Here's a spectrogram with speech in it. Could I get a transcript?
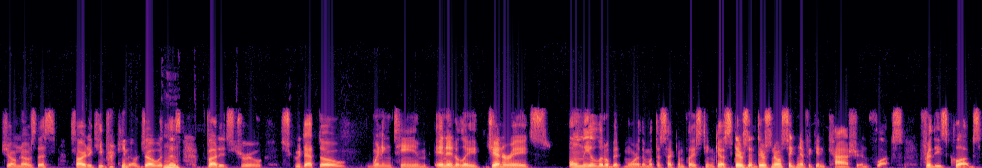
Joe knows this. Sorry to keep bringing up Joe with this, but it's true. Scudetto winning team in Italy generates only a little bit more than what the second place team gets. There's there's no significant cash influx for these clubs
